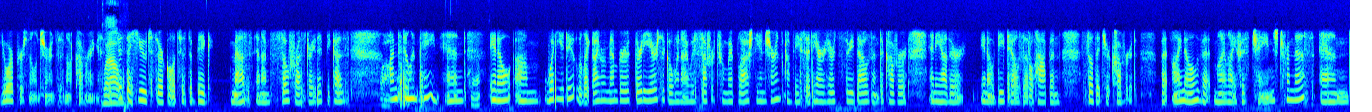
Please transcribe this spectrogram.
your personal insurance is not covering it. Wow. It's just a huge circle. It's just a big mess, and I'm so frustrated because wow. I'm still in pain. And yeah. you know, um, what do you do? Like I remember 30 years ago when I was suffered from whiplash, the insurance company said, "Here, here's 3,000 to cover any other." You know, details that'll happen so that you're covered. But I know that my life has changed from this, and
